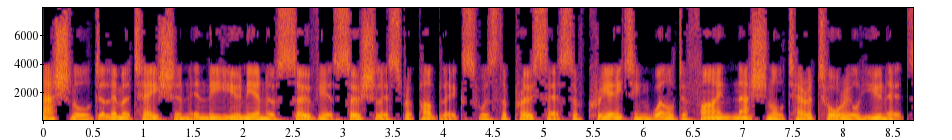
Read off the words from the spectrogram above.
National delimitation in the Union of Soviet Socialist Republics was the process of creating well-defined national territorial units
